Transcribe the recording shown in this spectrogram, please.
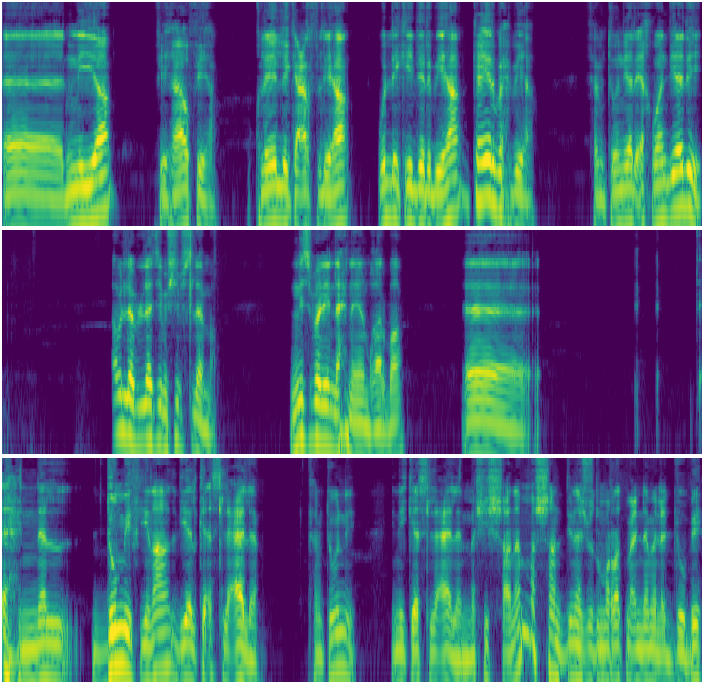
آه النية فيها وفيها. قليل اللي كيعرف ليها واللي كيدير بها كيربح بها فهمتوني يا الإخوان ديالي؟ اولا بلاتي ماشي بسلامة. بالنسبة لنا حنايا المغاربة آه تأهلنا ال demi-finale ديال كأس العالم. فهمتوني؟ يعني كاس العالم ماشي الشان أما الشان دينا جوج المرات ما عندنا ما نعدلو به.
